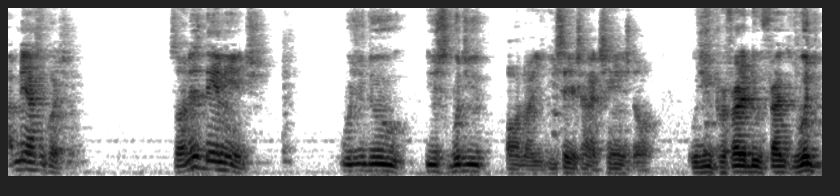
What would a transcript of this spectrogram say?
let me ask you a question. So in this day and age, would you do you would you oh no, you, you say you're trying to change though. Would you prefer to do friends would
